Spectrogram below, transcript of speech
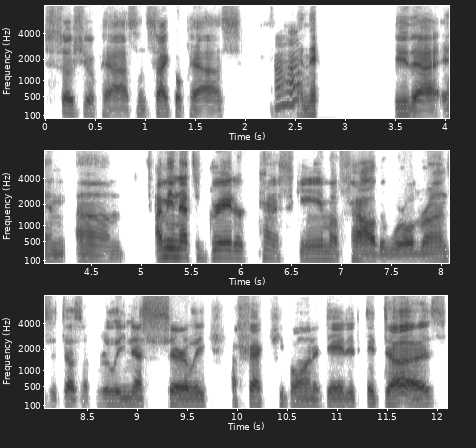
sociopaths and psychopaths uh-huh. and they do that and um, i mean that's a greater kind of scheme of how the world runs it doesn't really necessarily affect people on a dated it does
